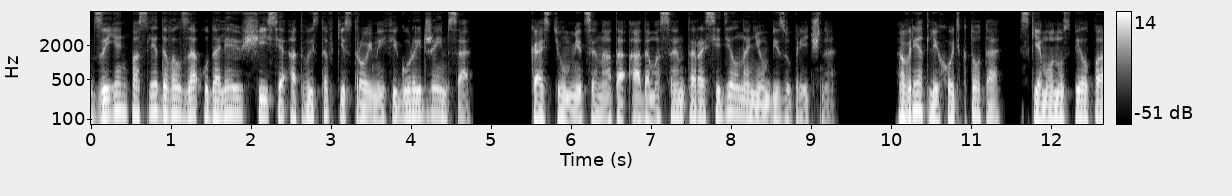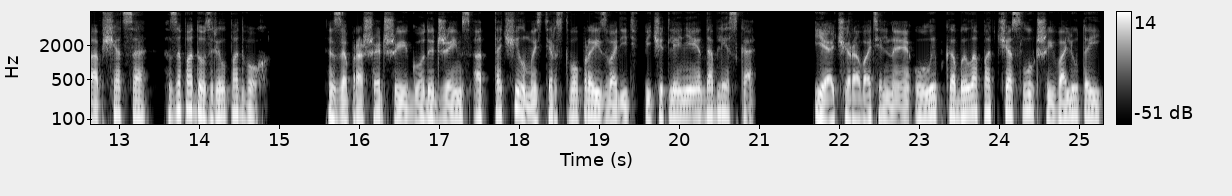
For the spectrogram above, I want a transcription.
Цзиянь последовал за удаляющейся от выставки стройной фигурой Джеймса. Костюм мецената Адама Сентера сидел на нем безупречно. Вряд ли хоть кто-то, с кем он успел пообщаться, заподозрил подвох. За прошедшие годы Джеймс отточил мастерство производить впечатление до блеска и очаровательная улыбка была подчас лучшей валютой,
